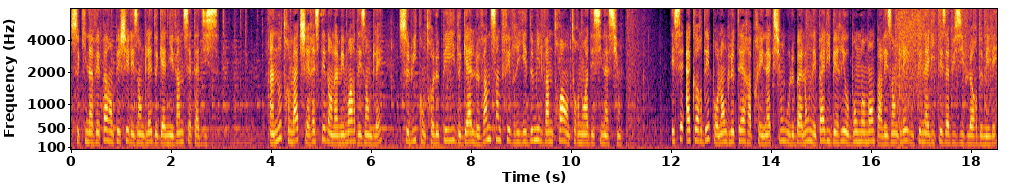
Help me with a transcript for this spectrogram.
ce qui n'avait pas empêché les Anglais de gagner 27 à 10. Un autre match est resté dans la mémoire des Anglais, celui contre le pays de Galles le 25 février 2023 en tournoi Destination c'est accordé pour l'Angleterre après une action où le ballon n'est pas libéré au bon moment par les Anglais ou pénalités abusives lors de mêlées.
